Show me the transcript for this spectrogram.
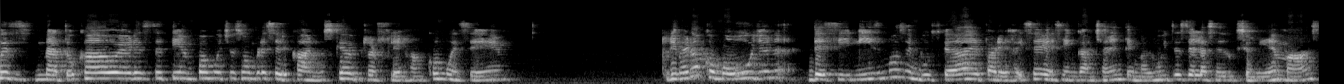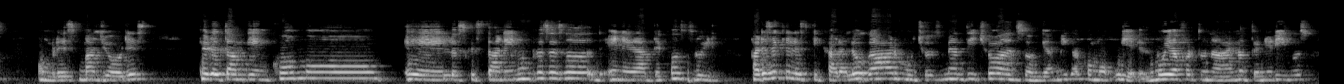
pues me ha tocado ver este tiempo a muchos hombres cercanos que reflejan como ese, primero como huyen de sí mismos en búsqueda de pareja y se, se enganchan en temas muy desde la seducción y demás, hombres mayores, pero también como eh, los que están en un proceso en edad de construir, parece que les picara el hogar, muchos me han dicho en son de amiga como, uy, eres muy afortunada de no tener hijos,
